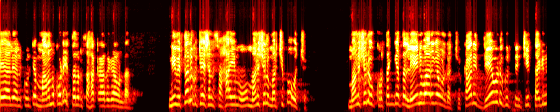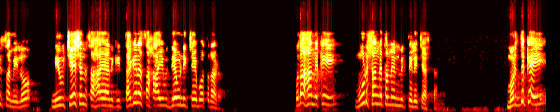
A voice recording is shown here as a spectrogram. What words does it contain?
చేయాలి అనుకుంటే మనము కూడా ఇతరులకు సహకారుగా ఉండాలి. నీవు ఇతరులకు చేసిన సహాయము మనుషులు మర్చిపోవచ్చు. మనుషులు కృతజ్ఞత లేనివారుగా ఉండొచ్చు. కానీ దేవుడు గుర్తించి తగిన సమయంలో నీవు చేసిన సహాయానికి తగిన సహాయం దేవుడు నీకు చేయబోతున్నాడు. ఉదాహరణకి మూడు సంగతులు నేను మీకు తెలియచేస్తాను. మొర్దుకై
